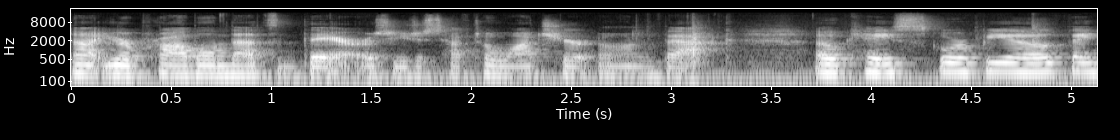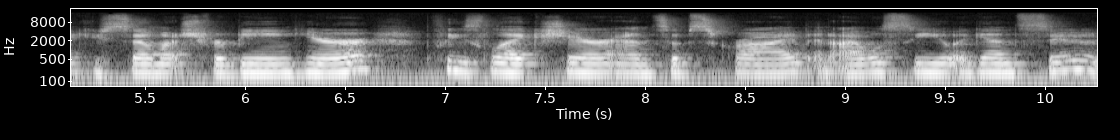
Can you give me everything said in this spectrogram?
not your problem. That's theirs. You just have to watch your own back. Okay, Scorpio, thank you so much for being here. Please like, share, and subscribe, and I will see you again soon.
